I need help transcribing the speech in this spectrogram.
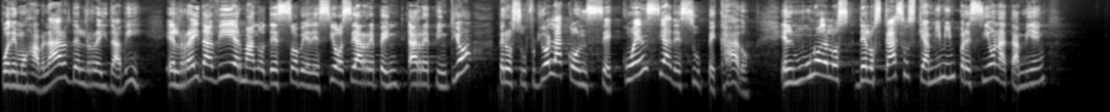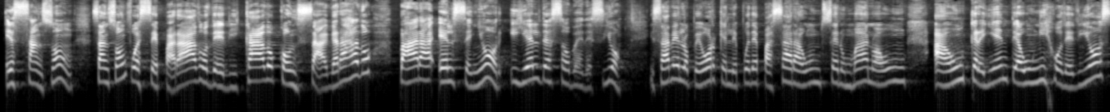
Podemos hablar del rey David. El rey David, hermano, desobedeció, se arrepintió, pero sufrió la consecuencia de su pecado. El, uno de los, de los casos que a mí me impresiona también es Sansón. Sansón fue separado, dedicado, consagrado para el Señor y él desobedeció. Y sabe lo peor que le puede pasar a un ser humano, a un, a un creyente, a un hijo de Dios,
